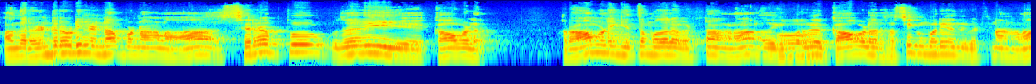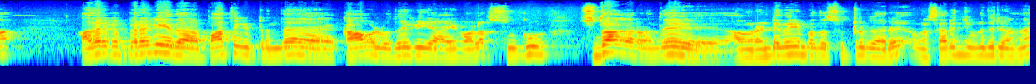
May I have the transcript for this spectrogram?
அந்த ரெண்டு ரவுடிகள் என்ன பண்ணாங்களாம் சிறப்பு உதவி காவலர் ராமலிங்கத்தை முதல்ல வெட்டினாங்களாம். அதுக்கு. பிறகு காவலர் சசிகுமாரி வந்து வெட்டினாங்களாம். அதற்கு பிறகு இதை பார்த்துக்கிட்டு இருந்த காவல் உதவி ஆய்வாளர் சுகு சுதாகர் வந்து அவங்க ரெண்டு பேரையும் பார்த்து சுட்டிருக்காரு. அவங்க சரிஞ்சு விழுந்துருக்காங்க.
